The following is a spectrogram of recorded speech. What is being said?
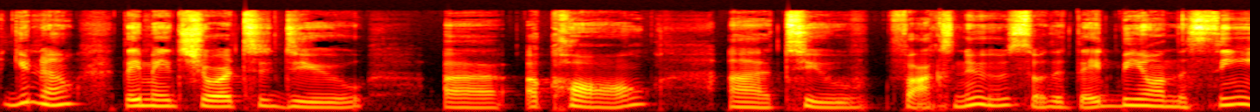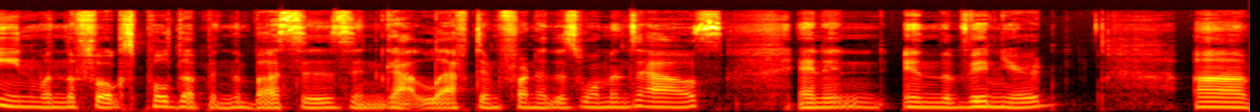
you know, they made sure to do uh, a call uh, to Fox News so that they'd be on the scene when the folks pulled up in the buses and got left in front of this woman's house and in, in the vineyard. Uh,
